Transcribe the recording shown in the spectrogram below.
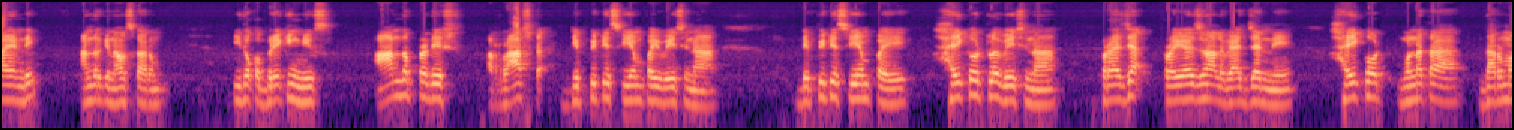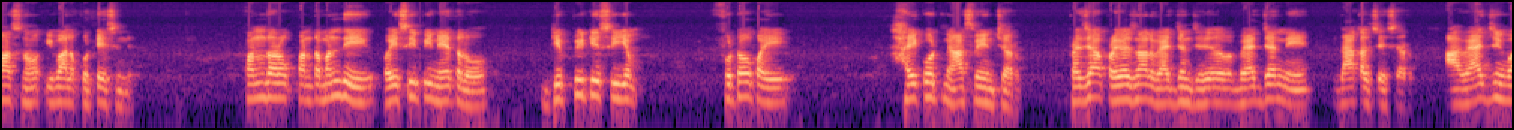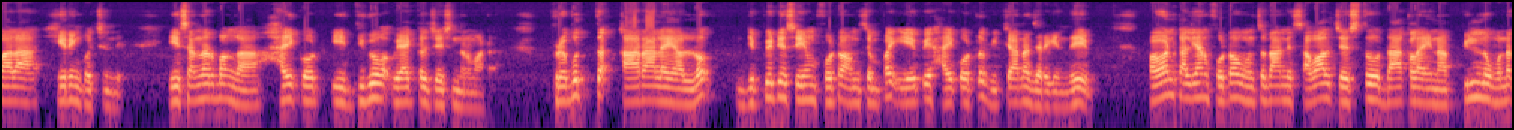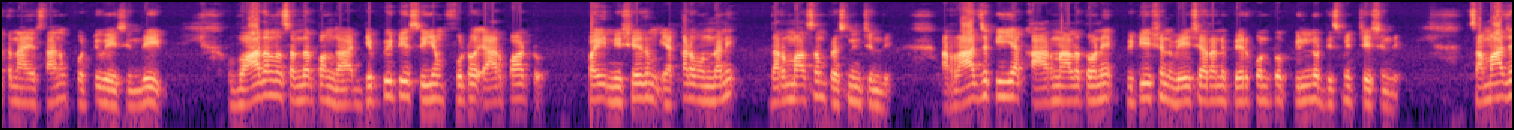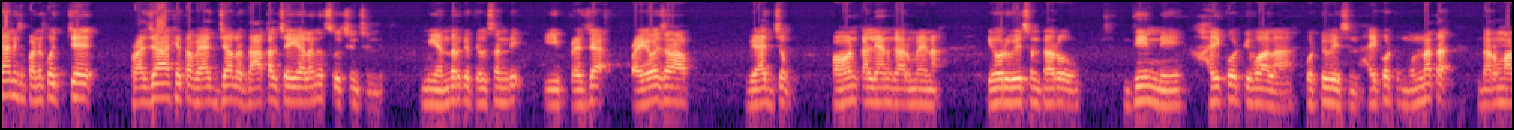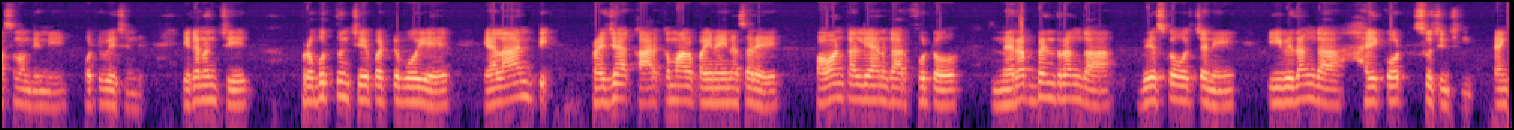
Hi అండి. అందరికీ నమస్కారం. ఇది ఒక బ్రేకింగ్ న్యూస్. ఆంధ్రప్రదేశ్ రాష్ట్ర డిప్యూటీ సీఎంపై వేసిన డిప్యూటీ సీఎంపై హైకోర్టులో వేసిన ప్రజా ప్రయోజనాల వ్యాజ్యాన్ని హైకోర్టు ఉన్నత ధర్మాసనం ఇవాళ కొట్టేసింది. కొందరు కొంతమంది వైసీపీ నేతలు డిప్యూటీ సీఎం ఫోటోపై హైకోర్టుని ఆశ్రయించారు. ప్రజా ప్రయోజనాల వ్యాజ్యం చే- వ్యాజ్యాన్ని దాఖలు చేశారు. ఆ వ్యాజ్యం ఇవాళ హీరింగ్కి వచ్చింది. ఈ సందర్భంగా హైకోర్టు ఈ దిగువ వ్యాఖ్యలు చేసిందనమాట ప్రభుత్వ కార్యాలయాల్లో డిప్యూటీ సీఎం ఫోటో అంశంపై ఏపీ హైకోర్టులో విచారణ జరిగింది. పవన్ కళ్యాణ్ ఫోటో ఉంచడాన్ని సవాల్ చేస్తూ దాఖలైన పిల్ను ఉన్నత న్యాయస్థానం కొట్టివేసింది. వాదనల సందర్భంగా డిప్యూటీ సీఎం ఫోటో ఏర్పాటుపై నిషేధం ఎక్కడ ఉందని ధర్మాసం ప్రశ్నించింది. రాజకీయ కారణాలతోనే పిటిషన్ వేశారని పేర్కొంటూ పిల్ను డిస్మిస్ చేసింది. సమాజానికి పనికొచ్చే ప్రజాహిత వ్యాజ్యాలు దాఖలు చేయాలని సూచించింది. మీ అందరికీ తెలుసండి ఈ ప్రజా ప్రయోజన వ్యాజ్యం పవన్ కళ్యాణ్ గారి ఎవరు వేసి ఉంటారో దీన్ని హైకోర్టు ఇవాళ కొట్టివేసింది. హైకోర్టు ఉన్నత ధర్మాసనం దీన్ని కొట్టివేసింది. ఇక నుంచి ప్రభుత్వం చేపట్టబోయే ఎలాంటి ప్రజా కార్యక్రమాలపైనైనా సరే పవన్ కళ్యాణ్ గారి ఫోటో నిరభ్యంతరంగా వేసుకోవచ్చని ఈ విధంగా హైకోర్టు సూచించింది. థ్యాంక్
